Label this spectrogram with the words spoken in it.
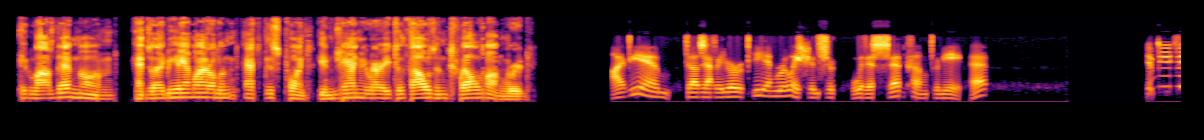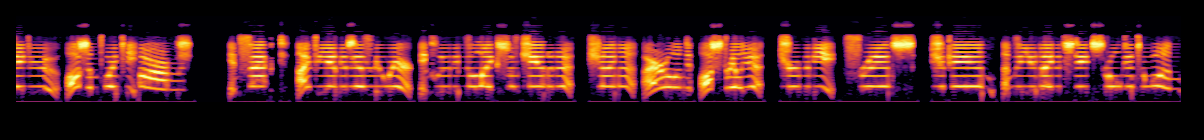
It was then known as IBM Ireland at this point in January 2012 onward. IBM does have a European relationship with a said company, eh? Indeed they do. Awesome pointy arms. In fact, IBM is everywhere, including the likes of Canada, China, Ireland, Australia, Germany, France, Japan, and the United States rolled into one.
